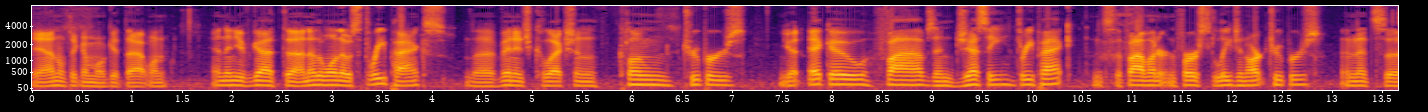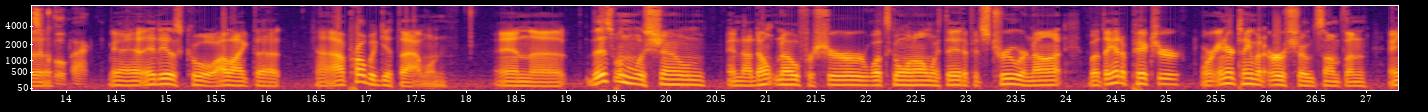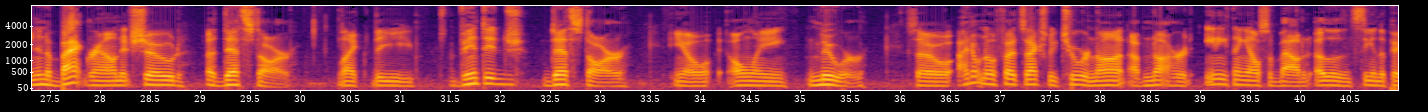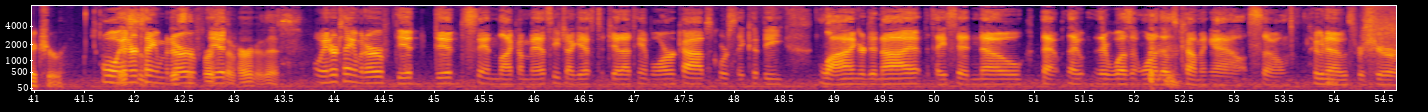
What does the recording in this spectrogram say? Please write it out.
Yeah, I don't think I'm gonna get that one. And then you've got uh, another one of those three packs, the vintage collection, Clone Troopers. You got Echo Fives and Jesse three pack. It's the 501st Legion Arc Troopers, and that's It's uh, a cool pack. yeah, it is cool. I like that. Uh, I'll probably get that one. And uh, this one was shown, and I don't know for sure what's going on with it, if it's true or not. But they had a picture where Entertainment Earth showed something, and in the background it showed a Death Star, like the vintage Death Star, you know, only newer. So I don't know if that's actually true or not. I've not heard anything else about it other than seeing the picture. Well, This is- Entertainment this is the Earth first did. I've heard of this. Well, Entertainment Earth did did send like a message, I guess, to Jedi Temple Archives. Of course, they could be lying or deny it, but they said no, that, that there wasn't one of those coming out. So who knows for sure?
